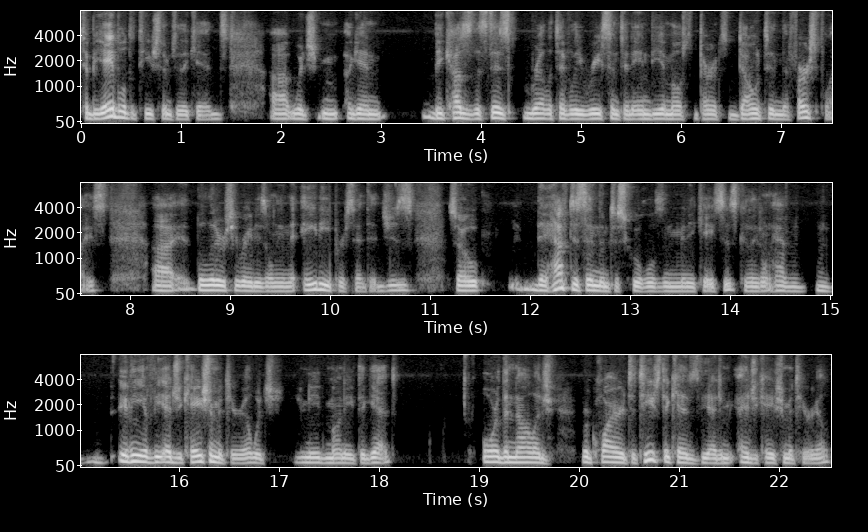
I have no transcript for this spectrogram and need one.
to be able to teach them to the kids uh, which again because this is relatively recent in India, most parents don't in the first place. Uh, the literacy rate is only in the 80 percentages. So they have to send them to schools in many cases because they don't have any of the education material, which you need money to get, or the knowledge required to teach the kids the edu- education material.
